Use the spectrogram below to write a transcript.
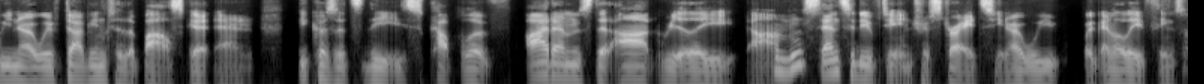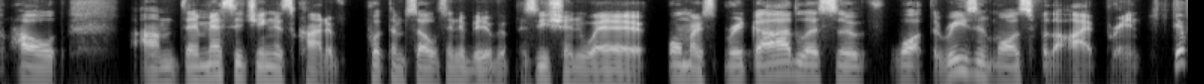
you know, we've dug into the basket and because it's these couple of items that aren't really um, mm-hmm. sensitive to interest rates, you know, we we're going to leave things on hold. Um, their messaging has kind of put themselves in a bit of a position where almost regardless of what the reason was for the high print, yep.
